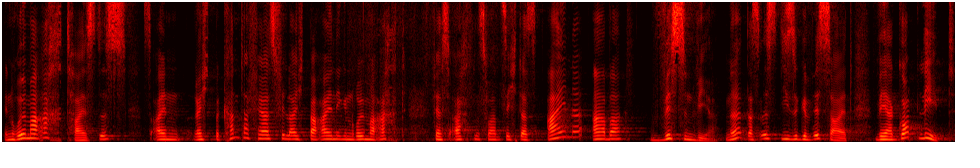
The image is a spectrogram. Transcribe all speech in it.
In Römer 8 heißt es, ist ein recht bekannter Vers vielleicht bei einigen, Römer 8, Vers 28, das eine aber wissen wir. Ne? Das ist diese Gewissheit. Wer Gott liebt,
